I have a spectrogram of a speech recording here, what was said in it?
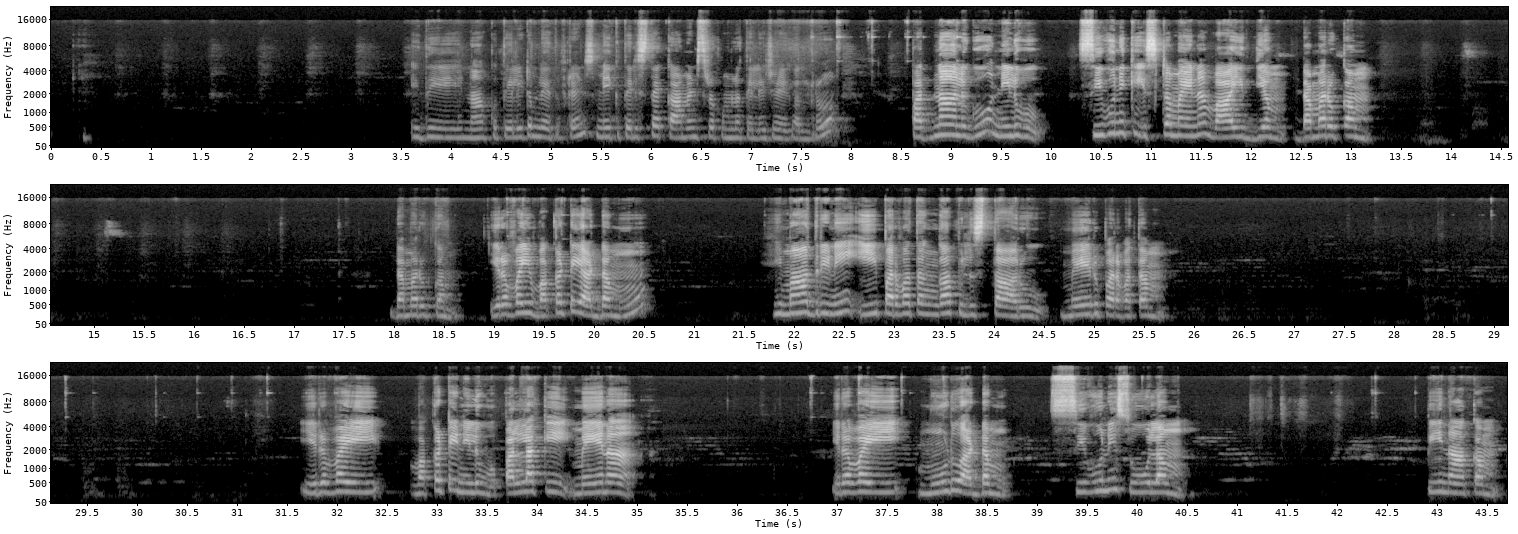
ఇది నాకు తెలియటం లేదు ఫ్రెండ్స్ మీకు తెలిస్తే కామెంట్స్ రూపంలో తెలియజేయగలరు. పద్నాలుగు నిలువు. శివునికి ఇష్టమైన వాయిద్యం డమరుకం. డమరుకం. ఇరవై ఒకటి అడ్డము. హిమాద్రిని ఈ పర్వతంగా పిలుస్తారు. మేరు పర్వతం. ఇరవై ఒకటి నిలువు. పల్లకి మేన. ఇరవై మూడు అడ్డము. శివుని శూలం. పీనాకం.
